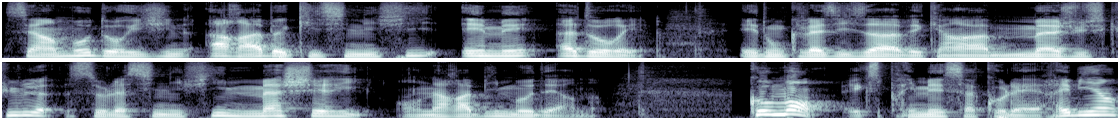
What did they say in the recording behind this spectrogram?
c'est un mot d'origine arabe qui signifie aimer, adorer. Et donc l'Aziza avec un A majuscule, cela signifie ma chérie en Arabie moderne. Comment exprimer sa colère Eh bien,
